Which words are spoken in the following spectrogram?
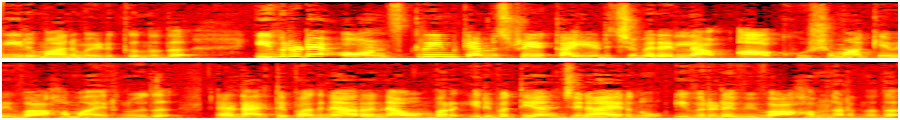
തീരുമാനമെടുക്കുന്നത്. ഇവരുടെ ഓൺ സ്ക്രീൻ കെമിസ്ട്രിയെ കൈയടിച്ചവരെല്ലാം ആഘോഷമാക്കിയ വിവാഹമായിരുന്നു ഇത്. രണ്ടായിരത്തി പതിനാറ് നവംബർ ഇരുപത്തിയഞ്ചിനായിരുന്നു ഇവരുടെ വിവാഹം നടന്നത്.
